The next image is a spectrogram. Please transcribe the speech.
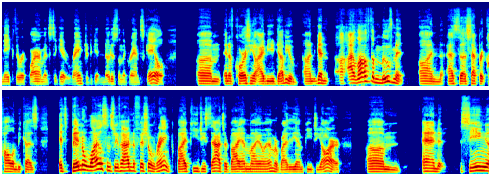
make the requirements to get ranked or to get noticed on the grand scale. Um, and of course, you know, IBDW. Uh, again, I love the movement on as a separate column because it's been a while since we've had an official rank by PG Stats or by MIOM or by the MPGR. Um, and seeing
